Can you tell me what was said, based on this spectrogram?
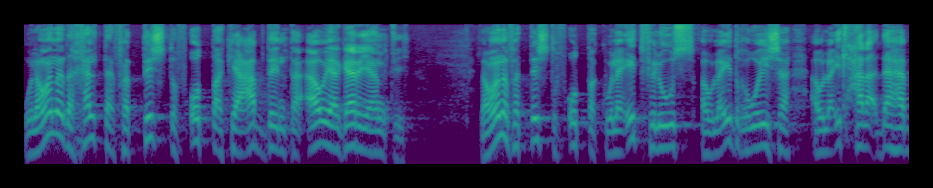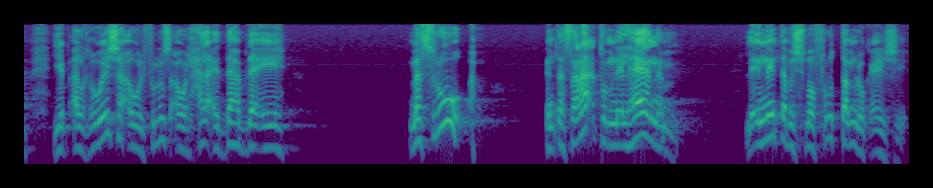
ولو أنا دخلت فتشت في أوضتك يا عبد أنت أو يا جاريه أنت لو أنا فتشت في أوضتك ولقيت فلوس أو لقيت غويشة أو لقيت حلق ذهب يبقى الغويشة أو الفلوس أو الحلق الذهب ده إيه؟ مسروق. أنت سرقته من الهانم. لأن أنت مش مفروض تملك أي شيء.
